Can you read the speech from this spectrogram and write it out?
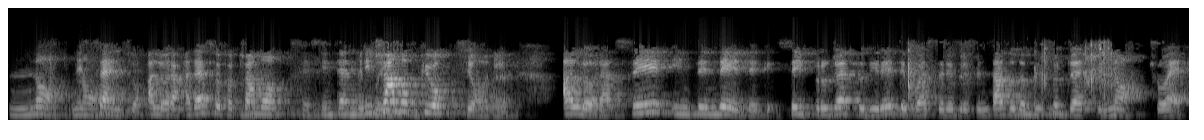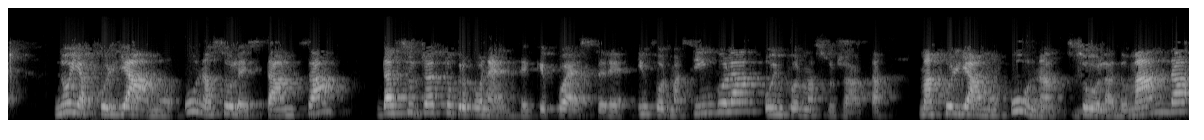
no, nel no. senso, allora adesso facciamo, se si intende diciamo questo. più opzioni. Allora, se intendete che se il progetto di rete può essere presentato da più soggetti, no, cioè noi accogliamo una sola istanza dal soggetto proponente, che può essere in forma singola o in forma associata, ma accogliamo una sola domanda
